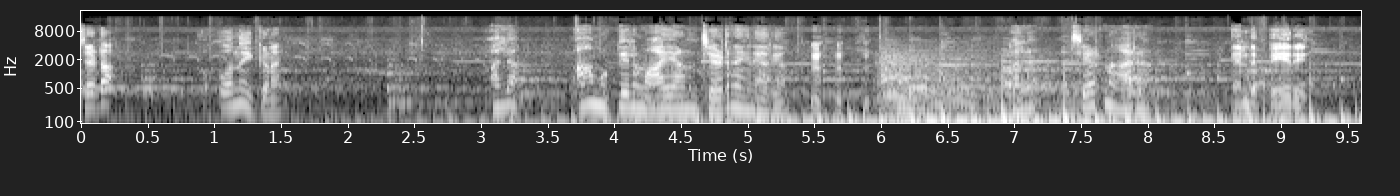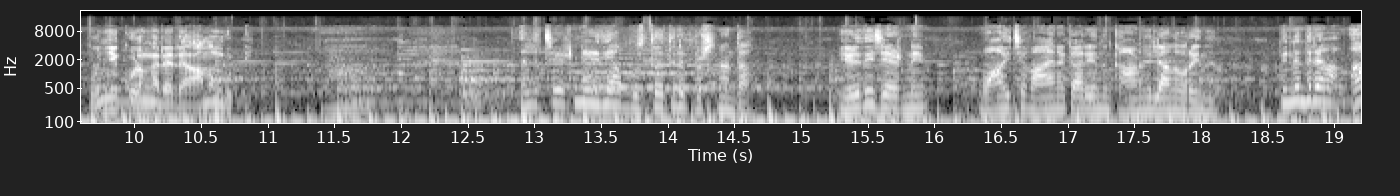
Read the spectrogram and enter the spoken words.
ചേട്ടാ ഒന്ന് നിൽക്കണേ. അല്ല ആ മുട്ടയിൽ മായാണെന്ന് ചേട്ടൻ എങ്ങനെ അറിയാം? അല്ല ചേട്ടൻ ആരാ? എന്റെ പേര് കുഞ്ഞിക്കുളങ്ങര രാമൻകുട്ടി. അല്ല ചേട്ടൻ എഴുതിയ ആ പുസ്തകത്തിന്റെ പ്രശ്നം എന്താ? എഴുതിയ ചേട്ടനെയും വായിച്ച വായനക്കാരെയൊന്നും കാണുന്നില്ല എന്ന് പറയുന്നത്. പിന്നെന്തിനാ? ആ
